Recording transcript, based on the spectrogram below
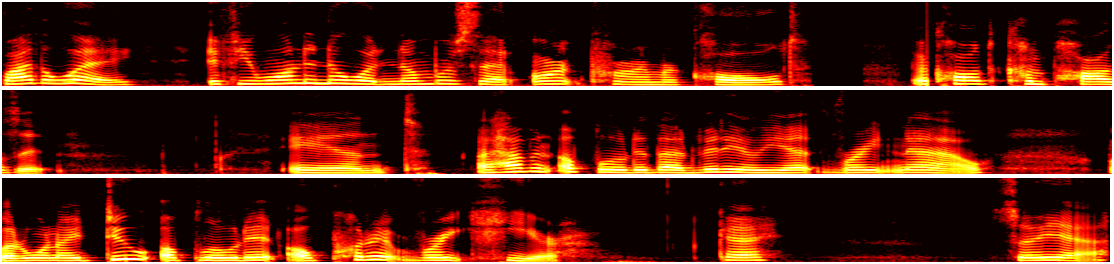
By the way, if you want to know what numbers that aren't prime are called, they're called composite. And I haven't uploaded that video yet right now. But when I do upload it, I'll put it right here. Okay? So yeah.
